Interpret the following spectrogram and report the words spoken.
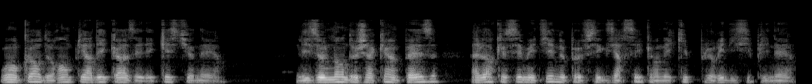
ou encore de remplir des cases et des questionnaires. L'isolement de chacun pèse alors que ces métiers ne peuvent s'exercer qu'en équipe pluridisciplinaire.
